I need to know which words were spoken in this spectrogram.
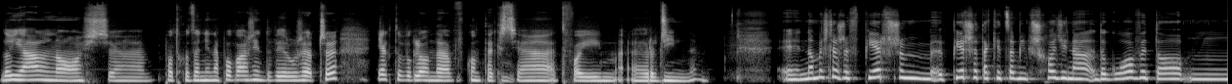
lojalność, podchodzenie na poważnie do wielu rzeczy, jak to wygląda w kontekście twoim rodzinnym? Y, no myślę, że w pierwszym, pierwsze takie, co mi przychodzi na, do głowy, to mm,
